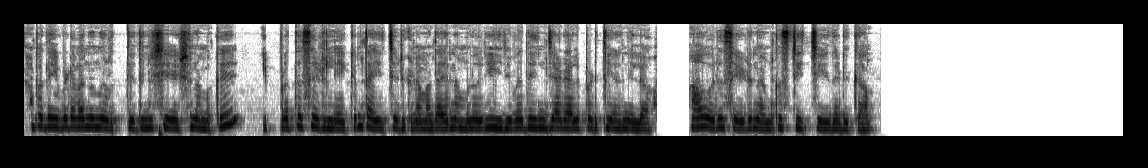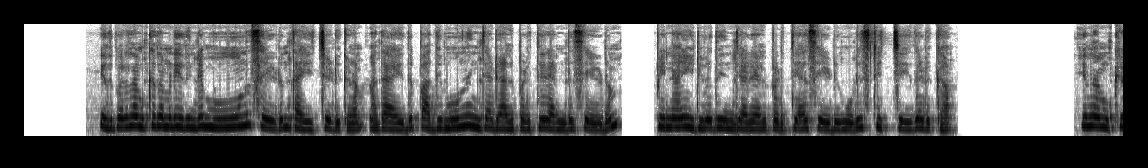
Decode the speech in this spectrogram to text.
അപ്പോൾ അത് ഇവിടെ വന്ന് നിർത്തിയതിന് ശേഷം നമുക്ക് ഇപ്പുറത്തെ സൈഡിലേക്കും തയ്ച്ചെടുക്കണം. അതായത് നമ്മൾ ഒരു ഇരുപത് ഇഞ്ച് അടയാളപ്പെടുത്തിയായിരുന്നല്ലോ. ആ ഒരു സൈഡ് നമുക്ക് സ്റ്റിച്ച് ചെയ്തെടുക്കാം. ഇതുപോലെ നമുക്ക് നമ്മുടെ ഇതിന്റെ മൂന്ന് സൈഡും തയ്ച്ചെടുക്കണം. അതായത് പതിമൂന്ന് ഇഞ്ച് അടയാളപ്പെടുത്തിയ രണ്ട് സൈഡും പിന്നെ ആ ഇരുപത് ഇഞ്ച് അടയാളപ്പെടുത്തിയ ആ സൈഡും കൂടി സ്റ്റിച്ച് ചെയ്തെടുക്കാം. ഇനി നമുക്ക്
